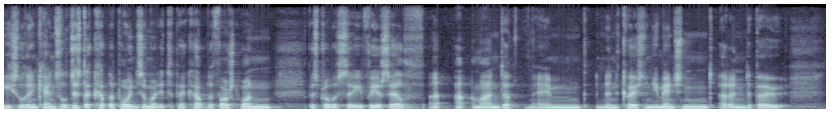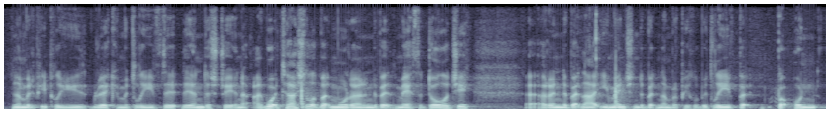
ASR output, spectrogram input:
East Lothian Council. Just a couple of points I wanted to pick up. The first one was probably for yourself, Amanda. Um, and then the question you mentioned around about the number of people you reckon would leave the, the industry. And I want to ask you a little bit more around about methodology, uh, around about that. You mentioned about the number of people would leave, but but on,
